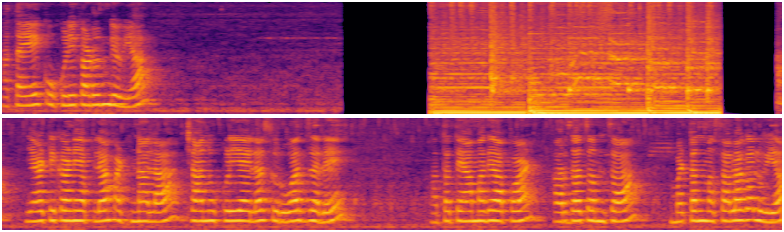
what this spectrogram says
आता एक उकळी काढून घेऊया. या ठिकाणी आपल्या मटणाला छान उकळी यायला सुरुवात झाले. आता त्यामध्ये आपण अर्धा चमचा मटण मसाला घालूया.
